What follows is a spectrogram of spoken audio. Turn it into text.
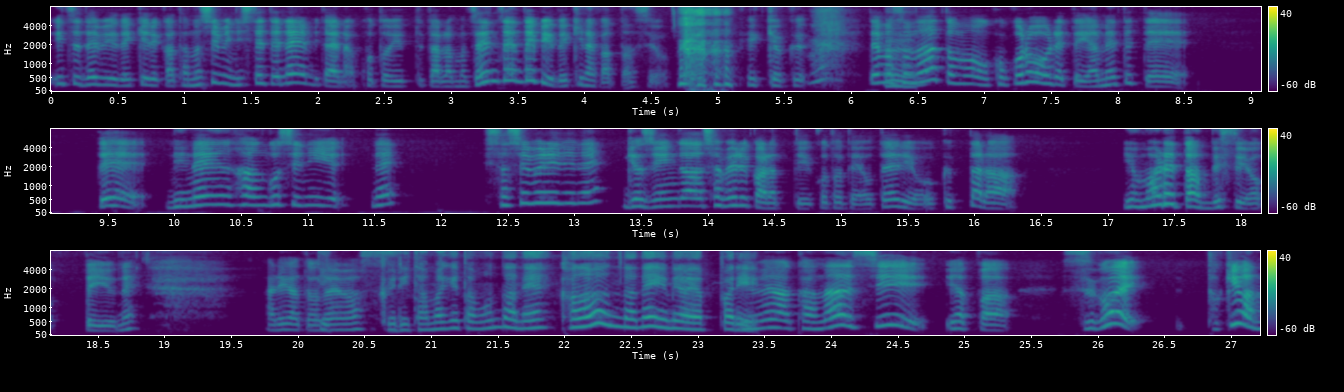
いつデビューできるか楽しみにしててねみたいなことを言ってたら、まあ、全然デビューできなかったんですよ。結局。でもうんその後も心折れてやめてて、で2年半越しにね久しぶりにね魚人が喋るからっていうことでお便りを送ったら読まれたんですよっていうね。ありがとうございます。くりたまげたもんだね。叶うんだね夢はやっぱり。夢は叶うしやっぱすごい時は流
